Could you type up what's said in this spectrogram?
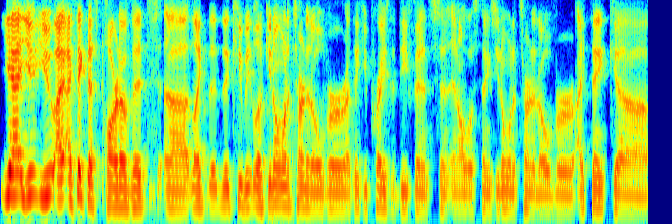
yeah, you you I, I, think that's part of it. Uh, like the, the QB, look, you don't want to turn it over. I think you praise the defense and, and all those things. You don't want to turn it over. I think uh,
